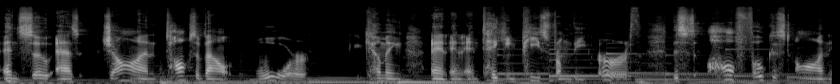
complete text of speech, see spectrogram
And so, as John talks about war coming and, and, and taking peace from the earth, this is all focused on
